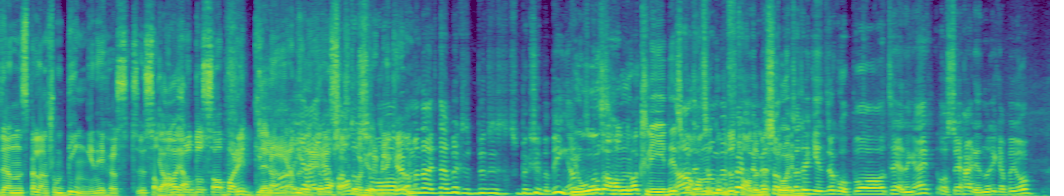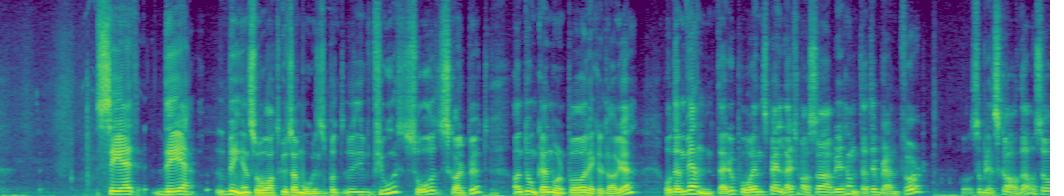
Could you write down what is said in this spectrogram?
den spilleren som Bingen i høst satt Ja, en pod og sa bare gled Ja, dere dere satt og så- Ja, men det er, det er bruker bruker skyld på Bingen. Jo da, han var klinisk, og han kommer til å ta det med At storm. du gidder å gå på trening her, også i helgene når du ikke er på jobb. Ser det Bingen så at Gustav Mogensen på, i fjor så skarp ut. Han dunka en mål på rekruttlaget. Og de venter jo på en spiller som altså blir henta til Brantford. Og så blir han skada, og så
